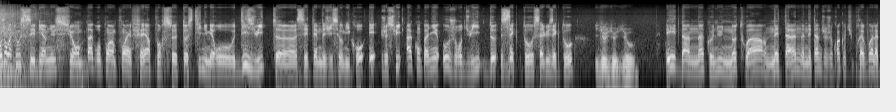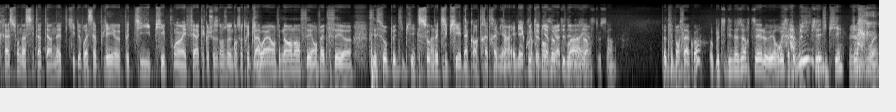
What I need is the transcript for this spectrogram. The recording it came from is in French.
Bonjour à tous et bienvenue sur bagropoint.fr pour ce toasty numéro 18. Euh, c'est thème DJC au micro et je suis accompagné aujourd'hui de Zecto. Salut Zecto. Yo yo yo et d'un inconnu notoire, Nathan. Nathan, je, crois que tu prévois la création d'un site internet qui devrait s'appeler euh, petitpied.fr, quelque chose dans, dans ce trip-là. Ouais, en fait, non, non, c'est en fait c'est euh, c'est saut petit pied. Saut petit pied, d'accord, très très bien. eh bien, écoute, bienvenue à toi. Et... tout ça. Ça te fait penser à quoi? Au petit dinosaure, tu sais, le héros il s'appelle ah, oui, Petit Pied. Petit Pied, j'avoue, ouais.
